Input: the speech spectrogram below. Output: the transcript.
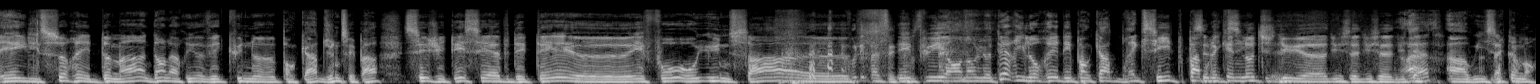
et il serait demain dans la rue avec une pancarte, je ne sais pas, CGT, CFDT, euh, FO, UNSA. euh, et puis en Angleterre, il aurait des pancartes Brexit, pas C'est le Brexit. Ken Loach du, euh, du, du, du Ah, théâtre? Ah, oui, D'accord. certainement.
